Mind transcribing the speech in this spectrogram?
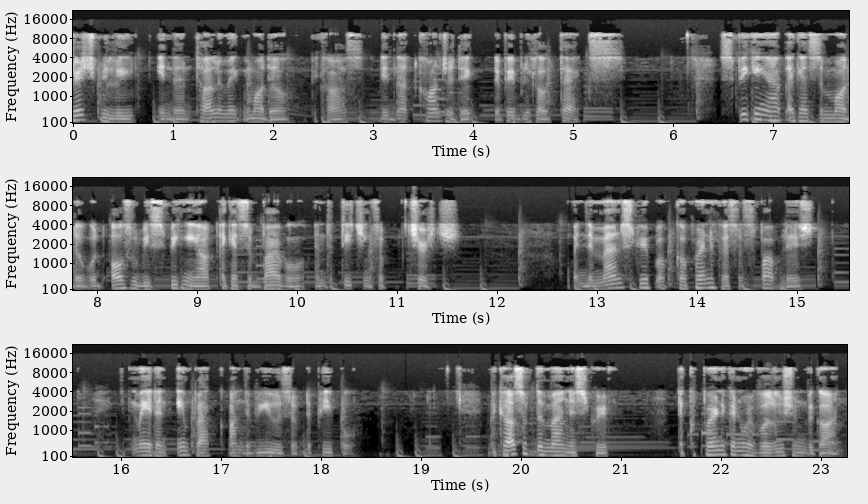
Church believed in the Ptolemaic model because it did not contradict the biblical texts. Speaking out against the model would also be speaking out against the Bible and the teachings of the church. When the manuscript of Copernicus was published, it made an impact on the views of the people. Because of the manuscript, the Copernican revolution began.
